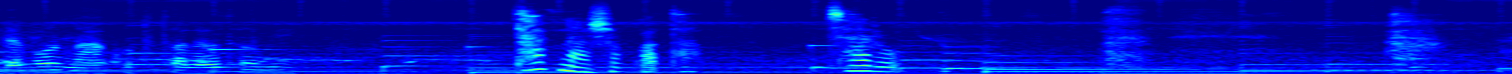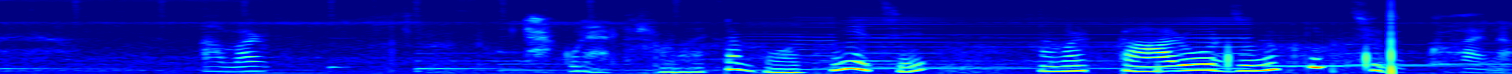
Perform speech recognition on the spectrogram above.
ব্যবহার না করতো তাহলে হয়তো আমি থাক না সব কথা। ছাড়ো। আমার ঠাকুর এত সুন্দর একটা বর দিয়েছে আমার কারোর জন্য কিচ্ছু দুঃখ হয় না।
